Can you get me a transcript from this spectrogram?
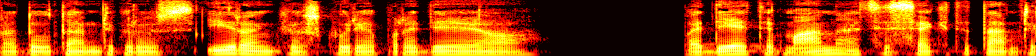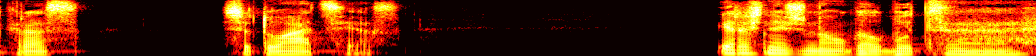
radau tam tikrus įrankius, kurie pradėjo padėti man atsisekti tam tikras situacijas. Ir aš nežinau, galbūt uh,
